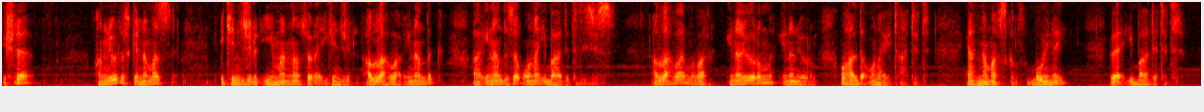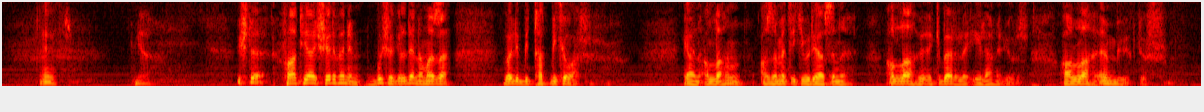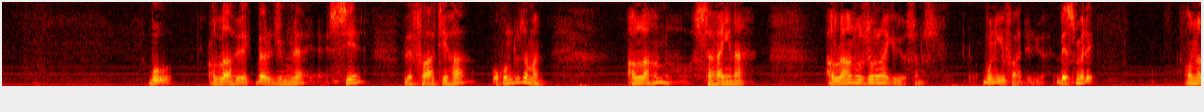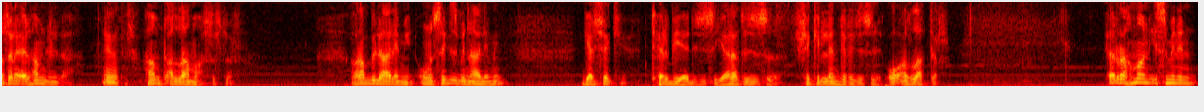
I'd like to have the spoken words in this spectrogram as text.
İşte anlıyoruz ki namaz ikincil, imandan sonra ikincil. Allah var, inandık. Ha, inandıysak ona ibadet edeceğiz. Allah var mı? Var. İnanıyorum mu? İnanıyorum. O halde ona itaat et. Yani namaz kıl, boyun eğ ve ibadet et. Evet. Ya. İşte Fatiha-i Şerife'nin bu şekilde namaza böyle bir tatbiki var. Yani Allah'ın azameti kibriyasını Allahu Ekber ile ilan ediyoruz. Allah en büyüktür. Bu Allahu Ekber cümlesi ve Fatiha okunduğu zaman Allah'ın sarayına, Allah'ın huzuruna giriyorsunuz. Bunu ifade ediyor. Besmele ondan sonra elhamdülillah. Evet. Hamd Allah'a mahsustur. Rabbül Alemin, 18 bin alemin gerçek terbiye edicisi, yaratıcısı, şekillendiricisi o Allah'tır. Er-Rahman isminin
